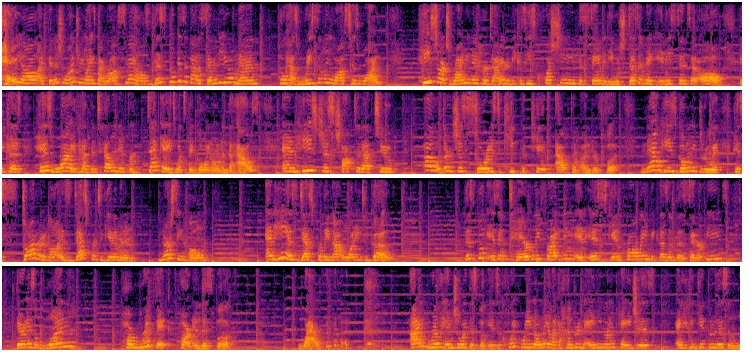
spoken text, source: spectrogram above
Hey y'all, I finished Laundrylegs by Rob Smales. This book is about a 70 year old man who has recently lost his wife. He starts writing in her diary because he's questioning his sanity, which doesn't make any sense at all because his wife had been telling him for decades what's been going on in the house, and he's just chalked it up to, oh, they're just stories to keep the kids out from underfoot. Now he's going through it. His daughter-in-law is desperate to get him in a nursing home and he is desperately not wanting to go. This book isn't terribly frightening. It is skin crawling because of the centipedes. There is one horrific part in this book. Wow. I really enjoyed this book. It's a quick read, only like 189 pages, and you can get through this in one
